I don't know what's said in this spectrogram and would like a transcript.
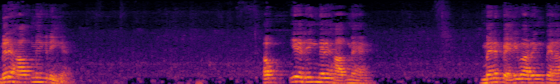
मेरे हाथ में एक रिंग है। अब ये रिंग मेरे हाथ में है। मैंने पहली बार रिंग पहना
